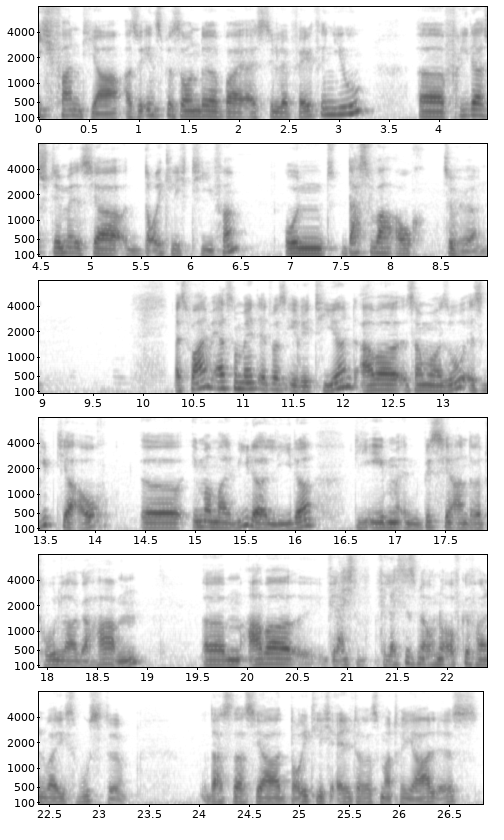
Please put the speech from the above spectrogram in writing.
Ich fand ja, also insbesondere bei I Still Have Faith in You. Äh, Friedas Stimme ist ja deutlich tiefer und das war auch zu hören. Es war im ersten Moment etwas irritierend, aber sagen wir mal so, es gibt ja auch äh, immer mal wieder Lieder, die eben ein bisschen andere Tonlage haben. Ähm, aber vielleicht, vielleicht ist mir auch nur aufgefallen, weil ich es wusste, dass das ja deutlich älteres Material ist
